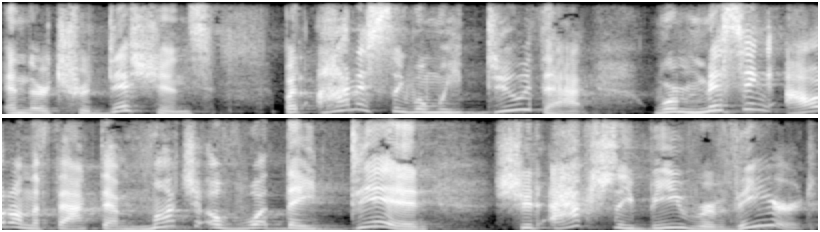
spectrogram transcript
and their traditions. But honestly, when we do that, we're missing out on the fact that much of what they did should actually be revered.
